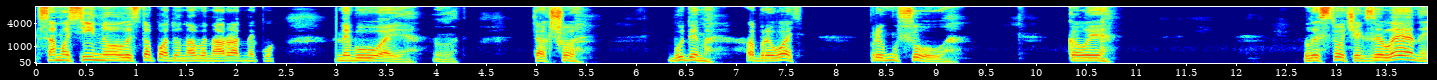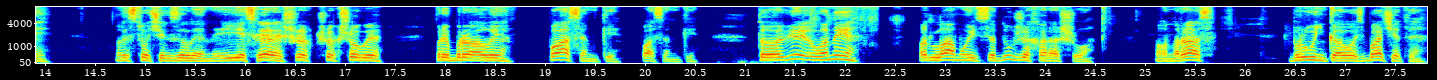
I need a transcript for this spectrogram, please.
самостійного листопаду на винограднику не буває. От. Так що будемо обривати примусово. Коли листочок зелений, листочок зелений, і якщо, що- що- якщо ви прибрали пасенки, пасенки, то вони одламуються дуже хорошо. Он раз. Брунька, ось бачите?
